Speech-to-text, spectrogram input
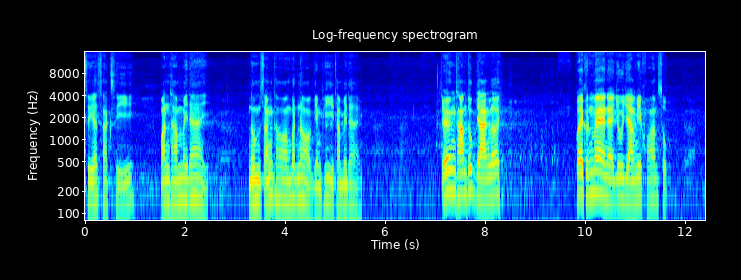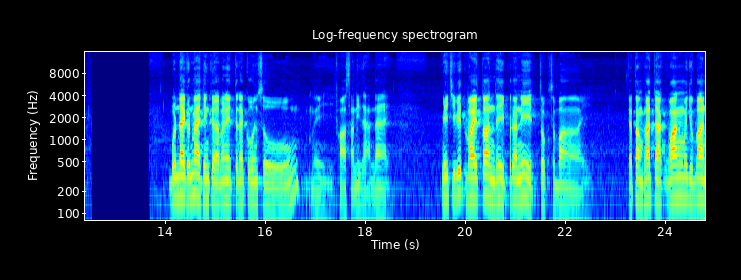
เสียศักดิ์ศรี มันทำไม่ได้ หนุ่มสังทองบ้านนอกอย่างพี่ทำไม่ได้ จึงทำทุกอย่างเลย เพื่อให้คุณแม่เนี่ยอยู่อย่างมีความสุข บุญใดคุณแม่จึงเกิดมาในตระกูลสูง นี่พอสันนิษฐานได้ มีชีวิตวัยต้นที่ประณีตสุขสบาย แต่ต้องพลัดจากวังมาอยู่บ้าน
